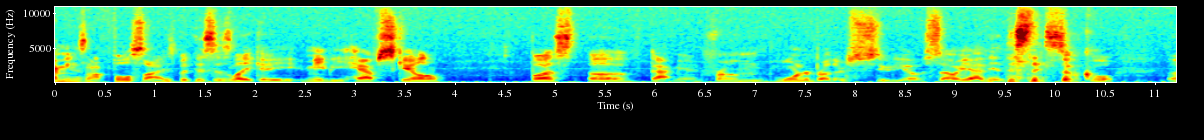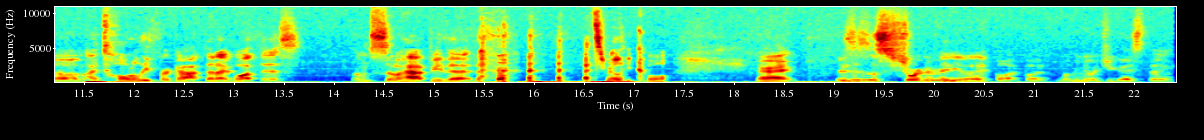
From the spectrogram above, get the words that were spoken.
I mean, it's not full size, but this is like a maybe half scale bust of Batman from Warner Brothers studio So yeah, this thing's so cool. Um, I totally forgot that I bought this. I'm so happy that that's really cool. All right, this is a shorter video than I thought, but let me know what you guys think.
